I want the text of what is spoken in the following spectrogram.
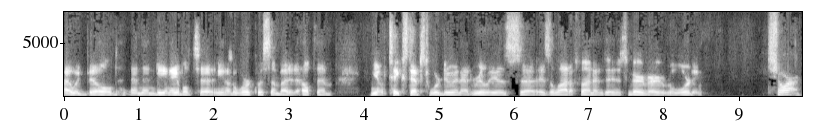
I would build, and then being able to you know to work with somebody to help them you know take steps toward doing that really is uh, is a lot of fun and it's very very rewarding. Sure.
